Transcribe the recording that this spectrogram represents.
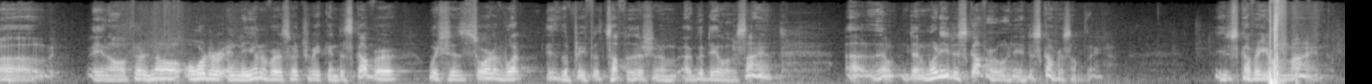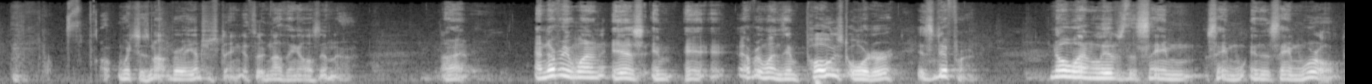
uh, you know, if there's no order in the universe which we can discover, which is sort of what is the presupposition of a good deal of science, uh, then, then what do you discover when you discover something? You discover your own mind, which is not very interesting if there's nothing else in there. All right? And everyone is, eh, eh, everyone's imposed order is different. No one lives the same, same, in the same world.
